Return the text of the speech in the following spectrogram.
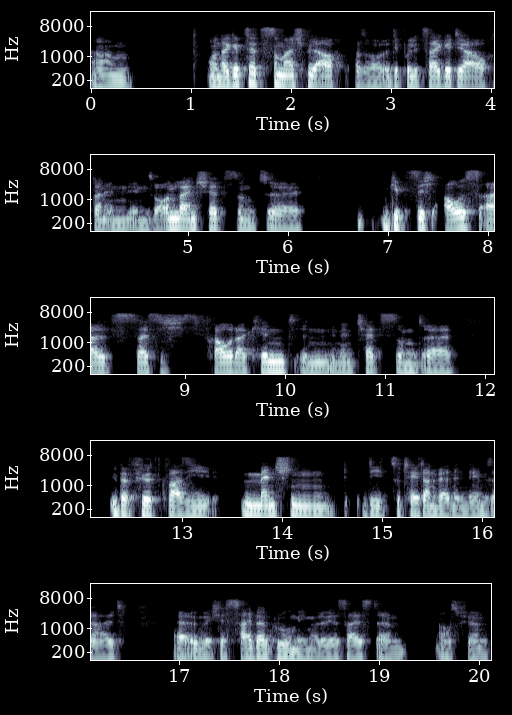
Ähm, und da gibt es jetzt zum Beispiel auch, also die Polizei geht ja auch dann in, in so Online-Chats und äh, gibt sich aus als, weiß ich, Frau oder Kind in, in den Chats und äh, überführt quasi Menschen, die zu Tätern werden, indem sie halt äh, irgendwelche Cyber-Grooming oder wie das heißt, ähm, ausführen.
